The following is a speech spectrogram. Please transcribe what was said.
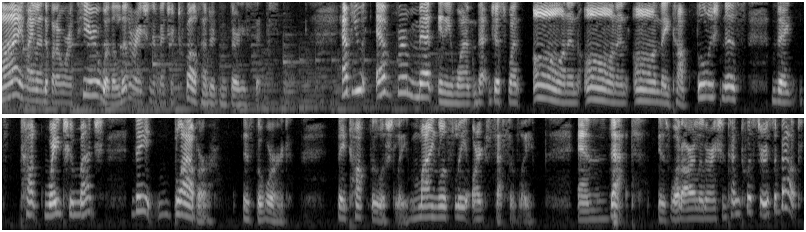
Hi, I'm Linda Butterworth here with Alliteration Adventure 1236. Have you ever met anyone that just went on and on and on? They talk foolishness, they talk way too much, they blabber is the word. They talk foolishly, mindlessly, or excessively. And that is what our alliteration tongue twister is about.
